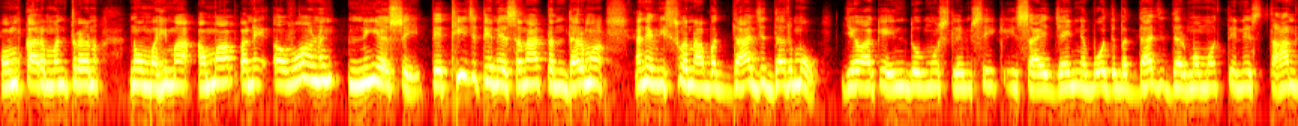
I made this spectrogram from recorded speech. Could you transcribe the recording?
ઓમકાર મંત્રનો મહિમા અમાપ અને અવર્ણનીય છે. તેથી જ તેને સનાતન ધર્મ અને વિશ્વના બધા જ ધર્મો, જેવા કે હિન્દુ, મુસ્લિમ, શીખ, ઈસાઈ, જૈન, બૌદ્ધ, બધા જ ધર્મોમાં તેને સ્થાન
